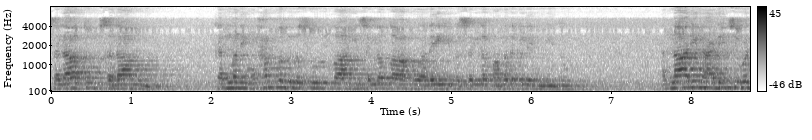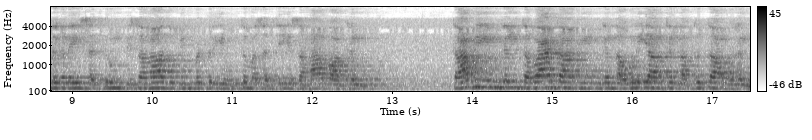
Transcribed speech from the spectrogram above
சலாத்தும் சலாமும் கண்மணி முகமது ரசூலுல்லாஹி ஸல்லல்லாஹு அலேஹி வசல்லம் அவர்களின் மீது அன்னாரின் அடிச்சுவடுகளை சற்றும் பிசகாது பின்பற்றிய உத்தம சத்திய சகாபாக்கள் தாபியன்கள் தபா தாபியன்கள் அவுலியாக்கள் அக்குத்தாபுகள்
